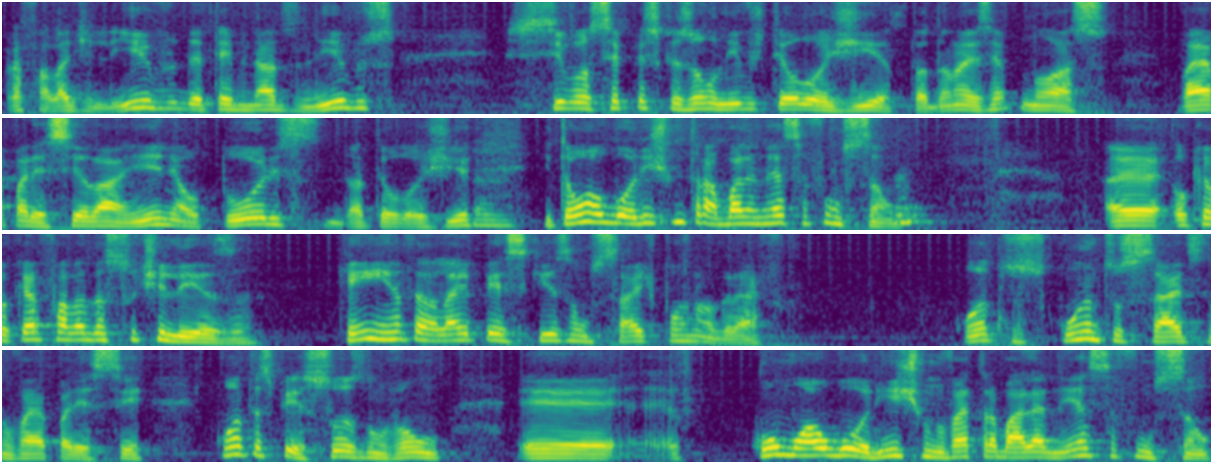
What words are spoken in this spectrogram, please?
para falar de livro, determinados livros. Se você pesquisou um livro de teologia, estou dando um exemplo nosso, vai aparecer lá N autores da teologia. É. Então o algoritmo trabalha nessa função. É, o que eu quero falar da sutileza. Quem entra lá e pesquisa um site pornográfico, quantos, quantos sites não vai aparecer? Quantas pessoas não vão, é, como o algoritmo não vai trabalhar nessa função?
